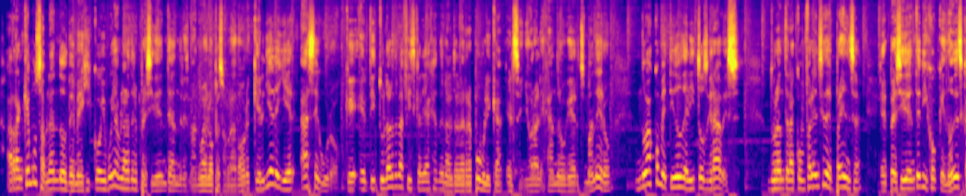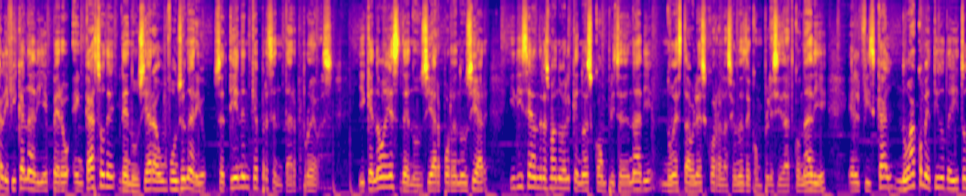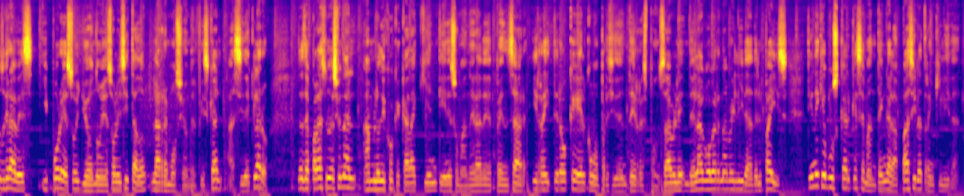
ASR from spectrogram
Arranquemos hablando de México y voy a hablar del presidente Andrés Manuel López Obrador, que el día de ayer aseguró que el titular de la Fiscalía General de la República, el señor Alejandro Gertz Manero, no ha cometido delitos graves. Durante la conferencia de prensa, el presidente dijo que no descalifica a nadie, pero en caso de denunciar a un funcionario, se tienen que presentar pruebas y que no es denunciar por denunciar, y dice Andrés Manuel que no es cómplice de nadie, no establezco relaciones de complicidad con nadie, el fiscal no ha cometido delitos graves y por eso yo no he solicitado la remoción del fiscal, así de claro. Desde Palacio Nacional, AMLO dijo que cada quien tiene su manera de pensar y reiteró que él como presidente y responsable de la gobernabilidad del país tiene que buscar que se mantenga la paz y la tranquilidad.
